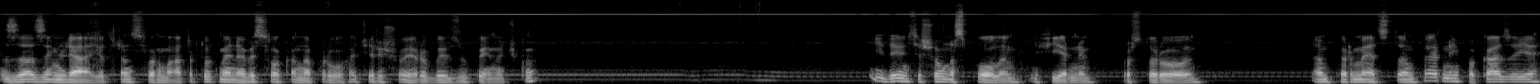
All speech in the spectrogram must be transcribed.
заземляю трансформатор, тут в мене висока напруга, через що я робив зупиночку. І дивимося, що в нас полем ефірним, просторовим. Ампермет 100 амперний показує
